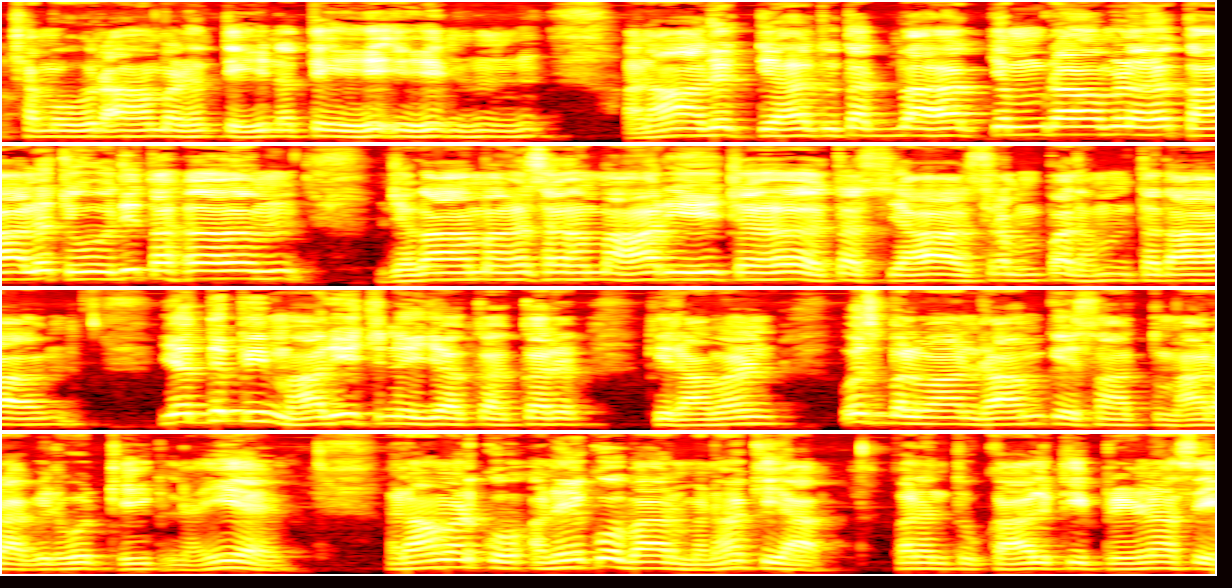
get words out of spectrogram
क्षमो रावण तेन ते अनादित्य तो तद्वाक्यम रावण कालचोदित। जगाम सह मारीच तस्याश्रम पदम तदा। यद्यपि मारीच ने यह कहकर कि रावण, उस बलवान राम के साथ तुम्हारा विरोध ठीक नहीं है। रावण को अनेकों बार मना किया, परंतु काल की प्रेरणा से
